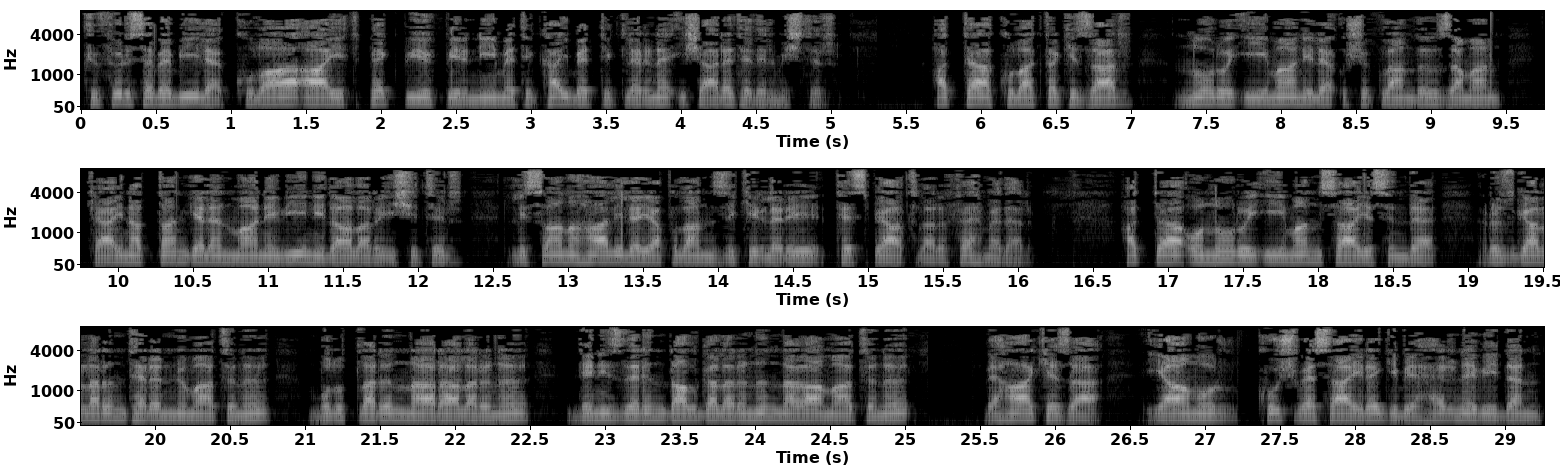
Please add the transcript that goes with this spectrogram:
küfür sebebiyle kulağa ait pek büyük bir nimeti kaybettiklerine işaret edilmiştir. Hatta kulaktaki zar nuru iman ile ışıklandığı zaman kainattan gelen manevi nidaları işitir, lisan-ı hal ile yapılan zikirleri, tesbihatları fehmeder. Hatta o nuru iman sayesinde rüzgarların terennümatını, bulutların naralarını, denizlerin dalgalarının nagamatını ve hakeza yağmur, kuş vesaire gibi her neviden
